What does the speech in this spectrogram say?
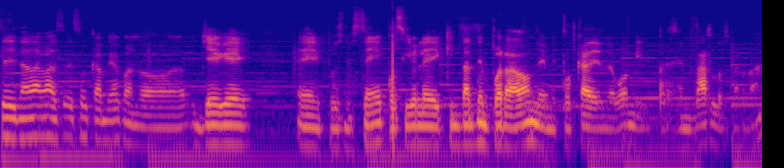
Sí, nada más eso cambia cuando llegue, eh, pues no sé, posible quinta temporada donde me toca de nuevo a mí presentarlos, ¿verdad?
